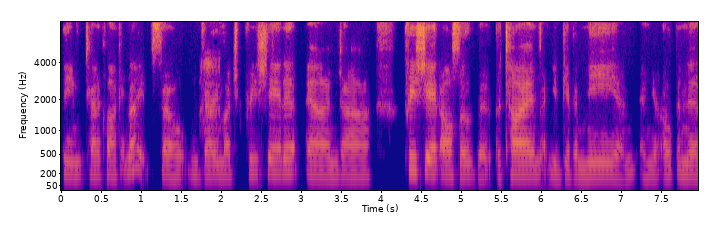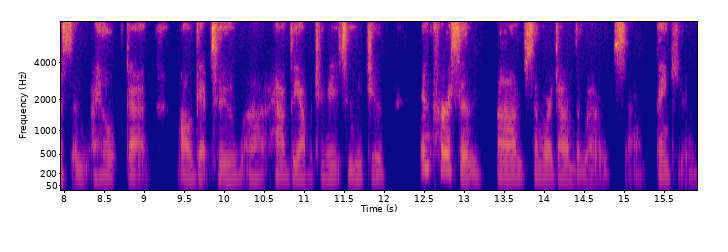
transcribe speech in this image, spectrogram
being 10 o'clock at night. So we very much appreciate it and uh, appreciate also the, the time that you've given me and, and your openness. And I hope that I'll get to uh, have the opportunity to meet you in person um, somewhere down the road. So thank you.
